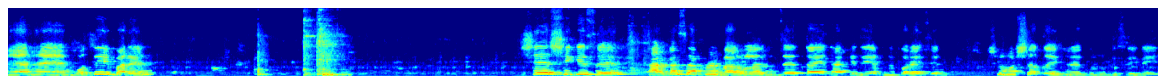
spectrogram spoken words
হ্যাঁ হ্যাঁ হতেই পারে। সে শিখেছে, তার কাছে আপনার ভালো লাগছে, তাই তাকে দিয়ে আপনি করাইছেন। সমস্যা তো এখানে কোনো কিছুই নেই।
